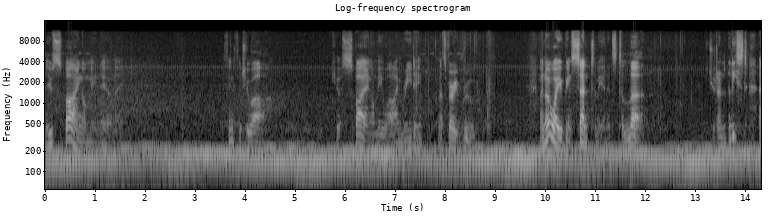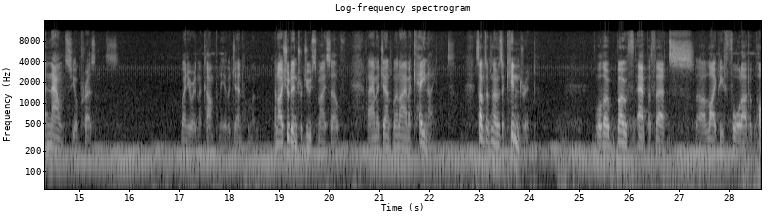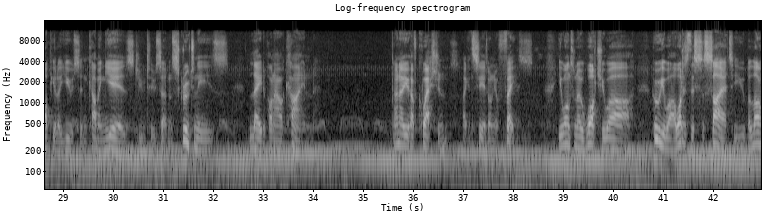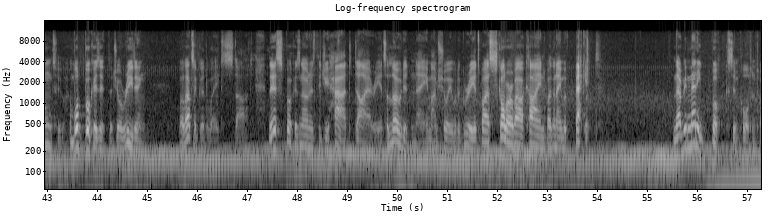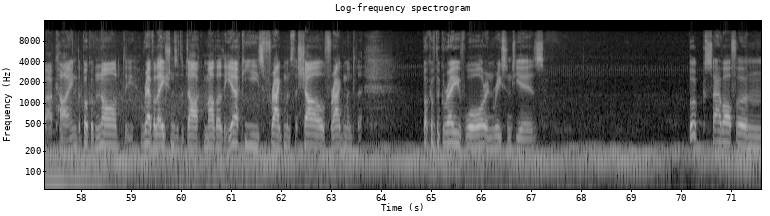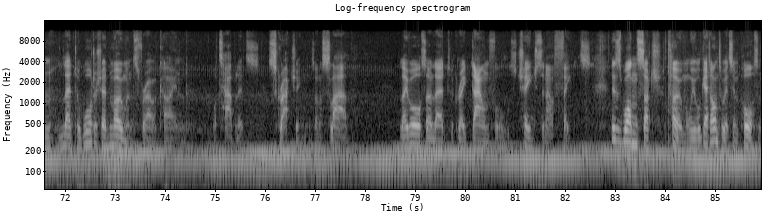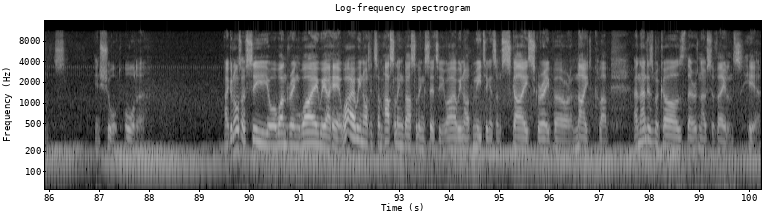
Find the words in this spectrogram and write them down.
Are you spying on me, Neonate? I think that you are. You're spying on me while I'm reading. That's very rude. I know why you've been sent to me, and it's to learn. You should at least announce your presence when you're in the company of a gentleman. And I should introduce myself. I am a gentleman, I am a Cainite, sometimes known as a kindred. Although both epithets are likely to fall out of popular use in coming years due to certain scrutinies laid upon our kind. I know you have questions, I can see it on your face. You want to know what you are, who you are, what is this society you belong to, and what book is it that you're reading. Well, that's a good way to start. This book is known as the Jyhad Diary. It's a loaded name, I'm sure you would agree. It's by a scholar of our kind by the name of Beckett. And there have been many books important to our kind the Book of Nod, the Revelations of the Dark Mother, the Erciyes Fragments, the Shal Fragment, the Book of the Grave War in recent years. Books have often led to watershed moments for our kind, or tablets, scratchings on a slab. They've also led to great downfalls, changes in our fates. This is one such tome, and we will get onto its importance in short order. I can also see you're wondering why we are here. Why are we not in some hustling, bustling city? Why are we not meeting in some skyscraper or a nightclub? And that is because there is no surveillance here.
